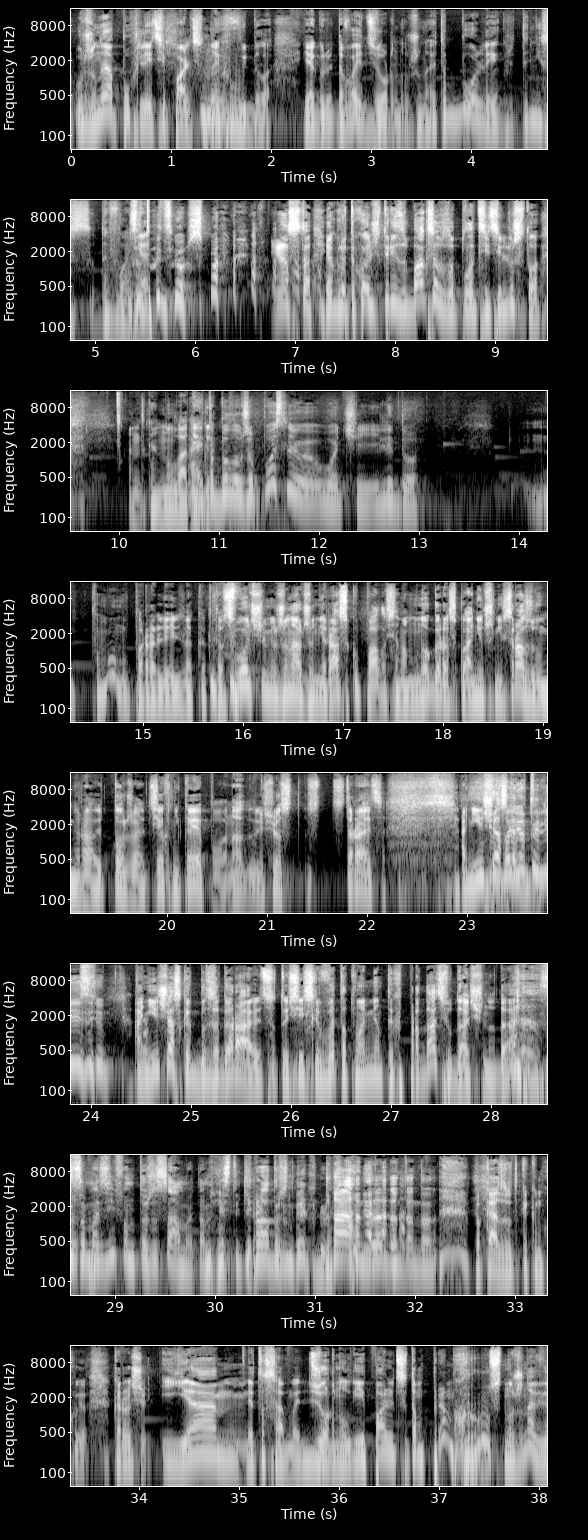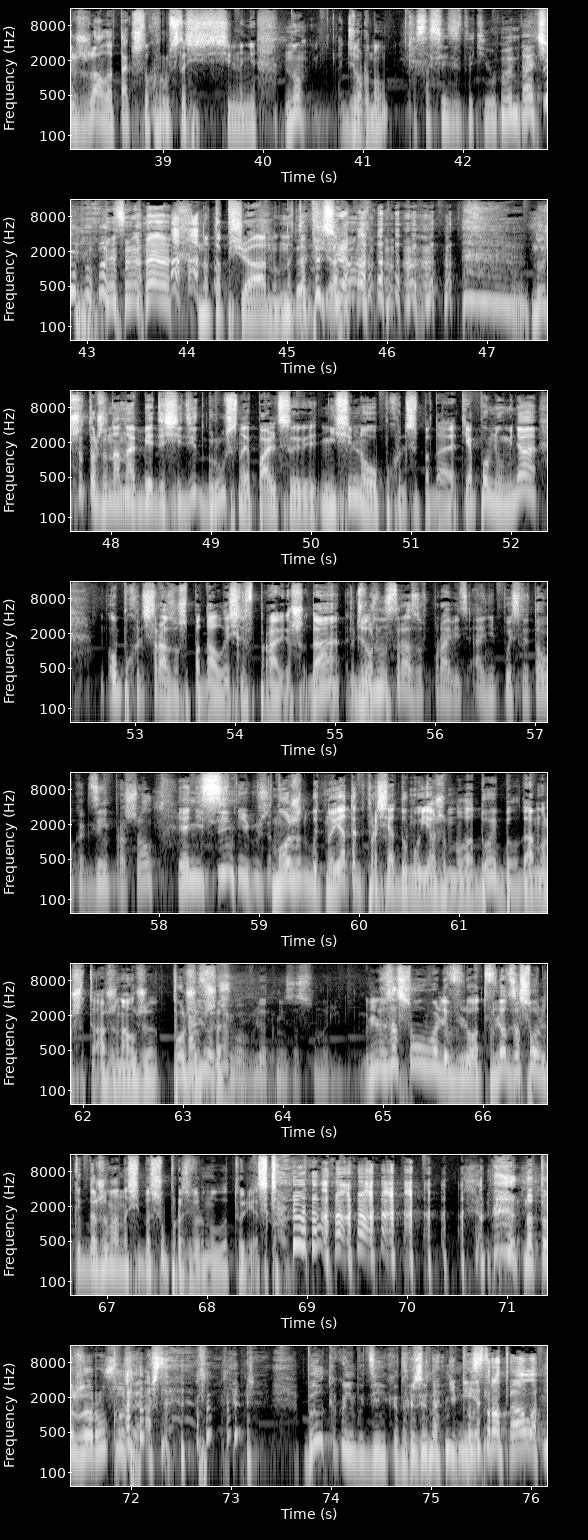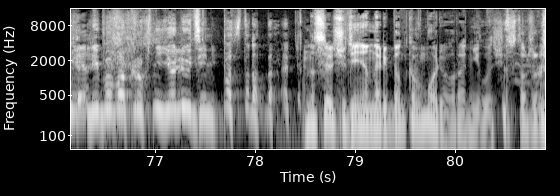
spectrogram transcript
у жены опухли эти пальцы, она их выбила. Я говорю, давай дерну. Жена, это больно. Я говорю, да не ссы, давай. Я, Зато дешево. я, говорю, ты хочешь 30 баксов заплатить или что? Она такая, ну ладно. А это было уже после Watch или до? По-моему, параллельно как-то. С вотчами жена же не раз купалась, она много раз ку- Они же не сразу умирают тоже. Техника Apple, она еще старается. Они сейчас как Они сейчас как бы загораются. То есть, если в этот момент их продать удачно, да, с Амазифом то же самое. Там есть такие радужные да, да, да, да. Показывают, как им хуё. Короче, и я это самое, дернул ей палец, и там прям хруст, но жена визжала так, что хруста сильно не... Ну, дернул. А соседи такие, «Ой, начало. На топчану, на топчану. Ну что-то жена на обеде сидит, грустная, пальцы, не сильно опухоль спадает. Я помню, у меня опухоль сразу спадала, если вправишь, да, Нужно дернул. сразу вправить, а не после того, как день прошел, и они синие уже. Может быть, но я так про себя думаю, я же молодой был, да, может, а жена уже позже А лед чего в лед не засунули? Засовывали в лед. В лед засовывали, когда жена на себя суп развернула турецкий. На ту же руку. Слушай, а что... Был какой-нибудь день, когда жена не Нет. пострадала, либо вокруг нее люди не пострадали? На следующий день она ребенка в море уронила. Сейчас тоже.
